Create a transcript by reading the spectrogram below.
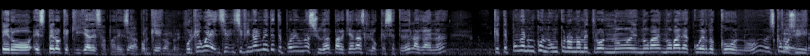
pero espero que aquí ya desaparezca. Ya, porque, porque, güey, si, si finalmente te ponen una ciudad para que hagas lo que se te dé la gana, que te pongan un, con- un cronómetro no, no, va, no va de acuerdo con, ¿no? Es como, Sí, si, sí.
